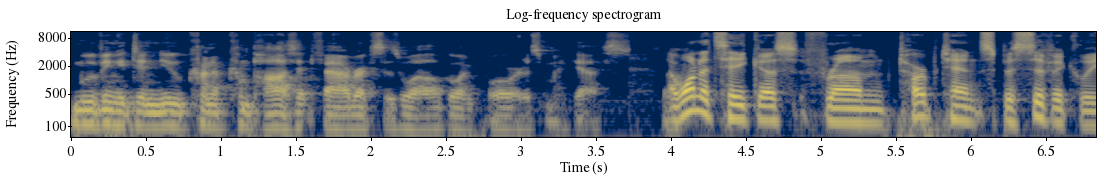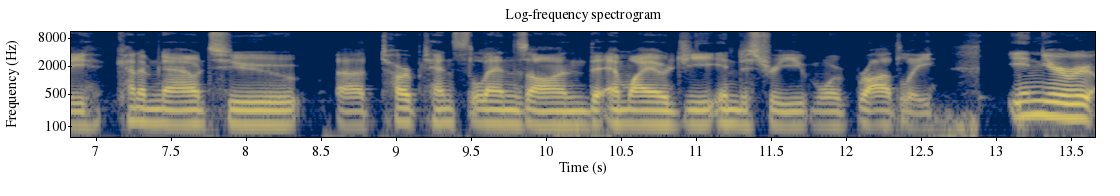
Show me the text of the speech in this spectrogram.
moving into new kind of composite fabrics as well going forward, is my guess. I want to take us from tarp tent specifically, kind of now to uh, tarp tent's lens on the MYOG industry more broadly. In your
